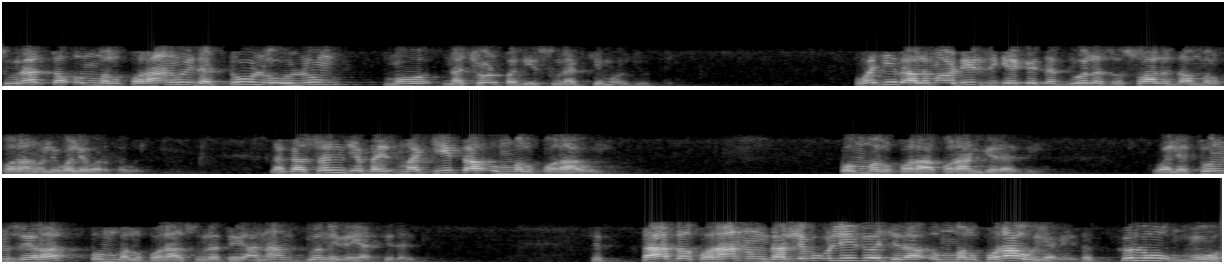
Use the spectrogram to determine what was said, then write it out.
صورت ته ام القران وي د ټول علوم مو نچوړ په دې صورت کې موجود دي وجب علماء ډیر ذکر کې د 1200 سوال د ام القران ولې ولې ورته وي لکه څنګه چې مکی ته ام القرا وي ام القرى قران کې راځي ولتنذر ام القرى سوره انام 92 آیات کې راځي چې تا ته قران مونږ درلې ولېګو چې دا ام القرى ویری د کلو مور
